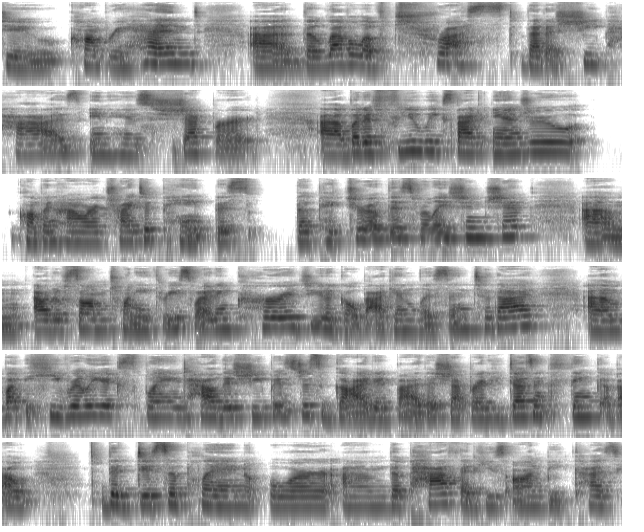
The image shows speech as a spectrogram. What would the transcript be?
to comprehend uh, the level of trust that a sheep has in his shepherd. Uh, but a few weeks back, Andrew Klumpenhauer tried to paint this the picture of this relationship um, out of Psalm 23. So I'd encourage you to go back and listen to that. Um, but he really explained how the sheep is just guided by the shepherd. He doesn't think about the discipline or um, the path that he's on because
